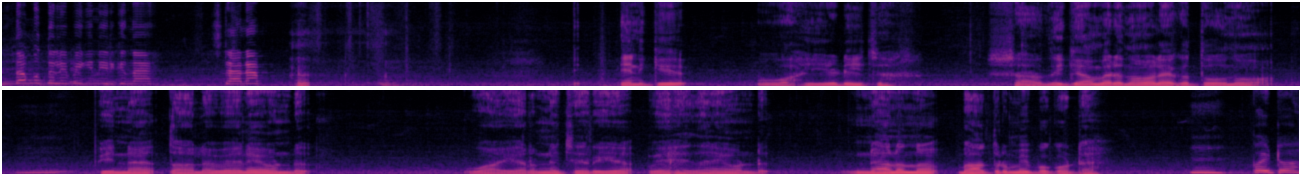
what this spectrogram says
എന്താ മുത്തലിപ്പ് ഇങ്ങനെ ഇരിക്കുന്നേ? സ്റ്റാൻഡ് അപ്പ് എനിക്ക് വഹിയ ടീച്ചർ ഛർദിക്കാൻ വരുന്ന പോലെയൊക്കെ തോന്നുക പിന്നെ തലവേദനയുണ്ട് വയറിന് ചെറിയ വേദനയുണ്ട് ഞാനൊന്ന് ബാത്റൂമിൽ പോയിക്കോട്ടെ പോയിട്ട് വാ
